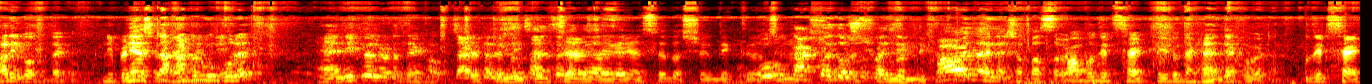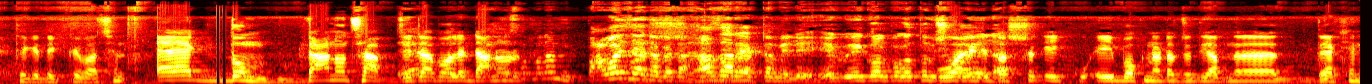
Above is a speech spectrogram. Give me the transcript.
ভারী কত দেখো। নেসটা হাঁটুর উপরে। হ্যাঁ নিপেল ওটা দেখাও। চারটা নিপেল চার জায়গাতে আছে। আছে দর্শক দেখতে গরু কাকটায় দর্শক ভাই? দেখতে পাওয়া যায় না এসব বাচ্চা অপোজিট সাইড থেকে তো দেখেন হ্যাঁ দেখো বেটা অপোজিট সাইড থেকে দেখতে পাচ্ছেন একদম ডানো ছাপ যেটা বলে ডানোর মানে যায় না বেটা হাজারে একটা মিলে। এই- এই গল্প কত কোয়ালিটি দর্শক এই এই বকনাটা যদি আপনারা দেখেন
